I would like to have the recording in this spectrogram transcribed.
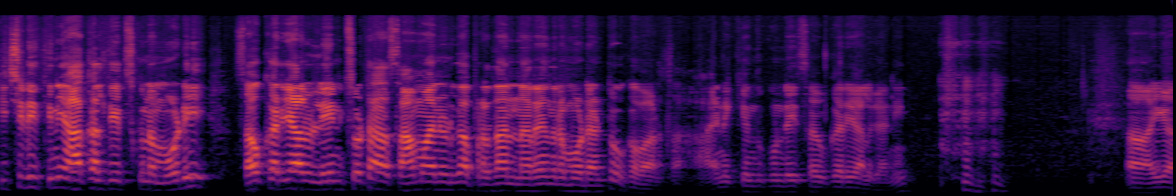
కిచిడి తిని ఆకలి తీర్చుకున్న మోడీ సౌకర్యాలు లేని చోట సామాన్యుడిగా ప్రధాని నరేంద్ర మోడీ అంటూ ఒక వార్త. ఆయనకి ఎందుకు ఉండే సౌకర్యాలు కానీ ఇక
